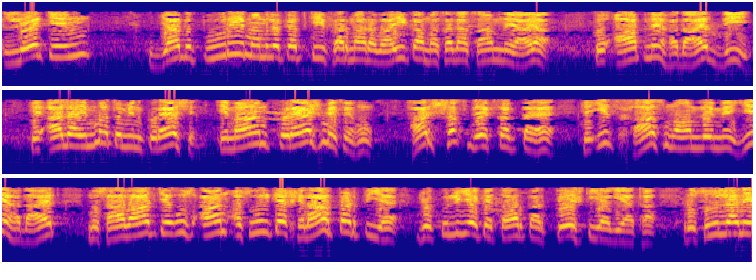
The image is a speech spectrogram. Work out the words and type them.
لیکن جب پوری مملکت کی فرما روائی کا مسئلہ سامنے آیا تو آپ نے ہدایت دی۔ کہ اعلی امت من قریش، امام قریش میں سے ہوں۔ ہر شخص دیکھ سکتا ہے کہ اس خاص معاملے میں یہ ہدایت مساوات کے اس عام اصول کے خلاف پڑتی ہے جو کلیے کے طور پر پیش کیا گیا تھا۔ رسول اللہ نے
